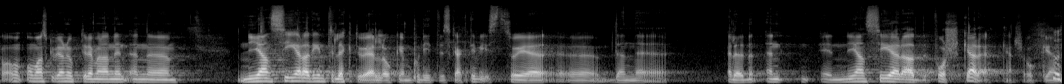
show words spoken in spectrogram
om man skulle göra en uppdelning mellan en, en, en nyanserad intellektuell och en politisk aktivist så är uh, den eller en, en, nyanserad forskare kanske och en,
